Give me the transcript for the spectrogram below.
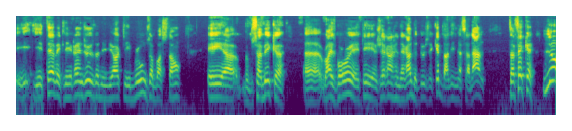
il, était avec les Rangers de New York, les Bruins de Boston. Et euh, vous savez que Riceborough a été gérant général de deux équipes dans l'île nationale. Ça fait que là,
